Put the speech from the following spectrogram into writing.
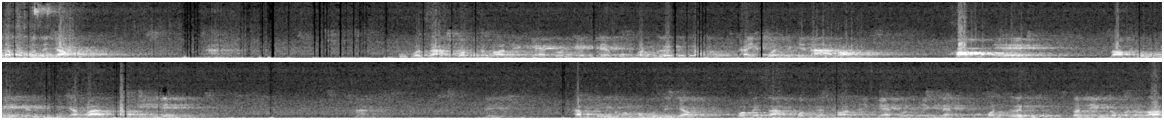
เราพระพุทธเจ้าผู้ประสานคนเดือดในแก่ตนเองและบุคคลอื่นต้องใครควรพิจารณารอบเพราะเด้รอบลูกนี่กันถึงจะว่าทำดีเด้นั่นนี่ทำดีของพระพุทธเจ้าว่าไปสร้างคนเดือดร้อนให้แก่ตนเองและคนอื่นตนเองก็เดือดร้อน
